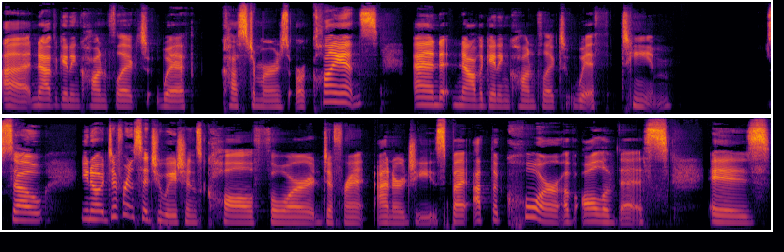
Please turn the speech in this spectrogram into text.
uh, navigating conflict with customers or clients, and navigating conflict with team. So, you know, different situations call for different energies, but at the core of all of this is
